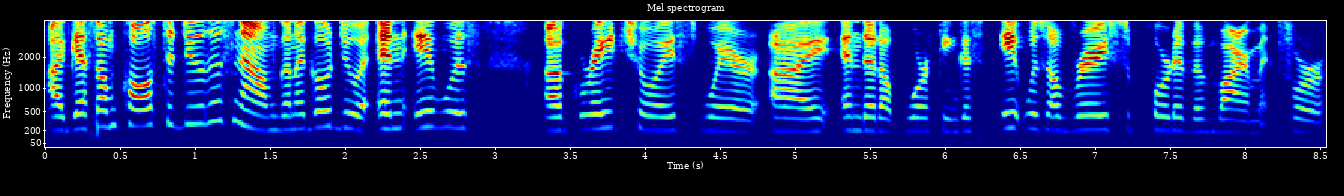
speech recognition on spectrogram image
I guess I'm called to do this now. I'm going to go do it. And it was a great choice where I ended up working because it was a very supportive environment for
